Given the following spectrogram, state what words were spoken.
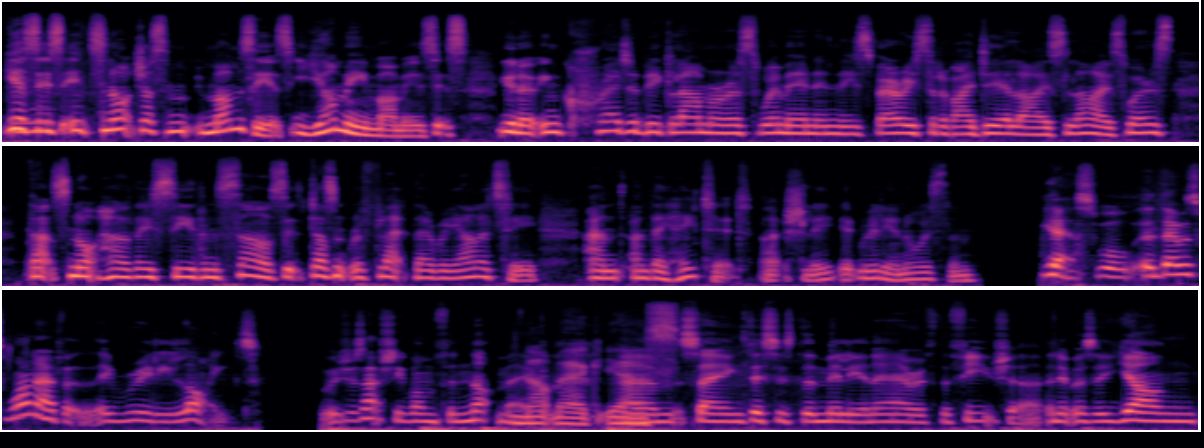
yes, it's, it's not just mumsy, it's yummy mummies. It's, you know, incredibly glamorous women in these very sort of idealised lives, whereas that's not how they see themselves. It doesn't reflect their reality and, and they hate it, actually. It really annoys them. Yes, well, there was one advert that they really liked, which was actually one for Nutmeg. Nutmeg, yes. Um, saying this is the millionaire of the future, and it was a young,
